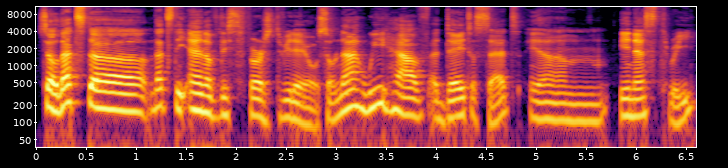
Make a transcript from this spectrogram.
So that's the that's the end of this first video. So now we have a dataset um, in S3,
